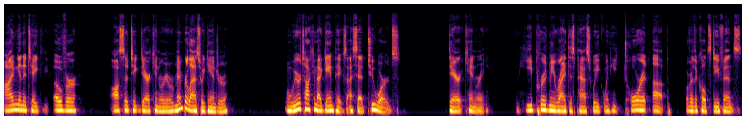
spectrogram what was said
I'm going to take the over, also take Derrick Henry. Remember last week, Andrew, when we were talking about game picks, I said two words Derrick Henry. And he proved me right this past week when he tore it up over the Colts defense.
